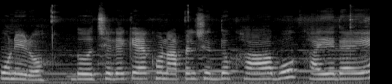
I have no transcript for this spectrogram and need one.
পনেরো। তো ছেলেকে এখন আপেল সিদ্ধ খাওয়াবো, খাইয়ে দেয়ে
